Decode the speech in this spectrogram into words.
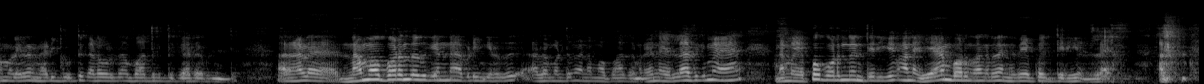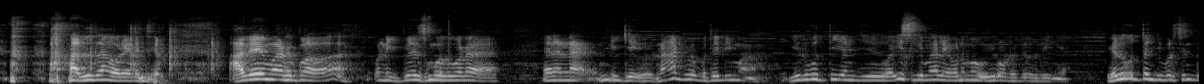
நம்மளையெல்லாம் நடிக்க விட்டு கடவுள் தான் பார்த்துக்கிட்டு இருக்காரு அப்படின்ட்டு. அதனால் நம்ம பிறந்ததுக்கு என்ன அப்படிங்கிறது அதை மட்டும்தான் நம்ம பார்க்கணும். ஏன்னா எல்லாத்துக்குமே நம்ம எப்போ பிறந்தோன்னு தெரியும். ஆனால் ஏன் பிறந்தோங்கிறத நிறைய பேருக்கு தெரியும் இல்லை அதுதான் ஒரு இளைஞர் அதே மாதிரி இப்போ இன்றைக்கி பேசும்போது கூட என்னென்ன இன்னைக்கு நாட்டில் இப்போ தெரியுமா? இருபத்தி அஞ்சு வயசுக்கு மேலே எவனுமே உயிரோடு இருக்கிறது இல்லைங்க. எழுபத்தஞ்சு பர்சன்ட்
